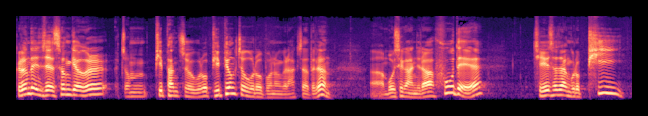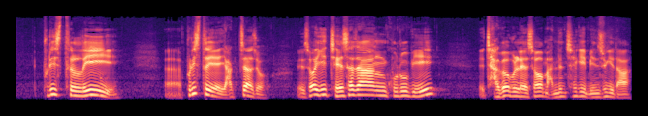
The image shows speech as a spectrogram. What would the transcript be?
그런데 이제 성경을 좀 비판적으로 비평적으로 보는 걸 학자들은 아, 모세가 아니라 후대의 제사장 그룹 P Priestly 아, Priest의 약자죠. 그래서 이 제사장 그룹이 작업을 해서 만든 책이 민수기다.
